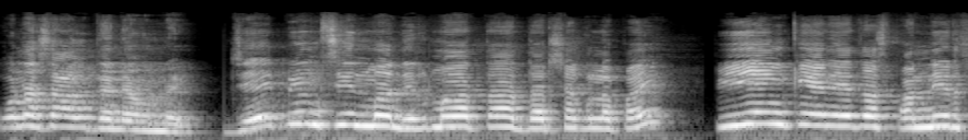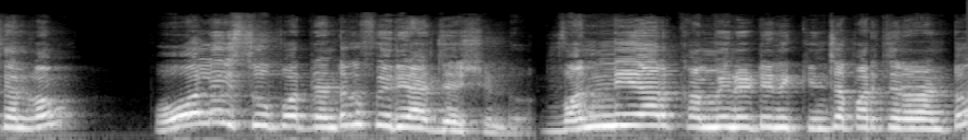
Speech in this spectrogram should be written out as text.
కొనసాగుతూనే ఉన్నాయి. జేపీఎం సినిమా నిర్మాత దర్శకులపై పిఎంకే నేత పన్నీర్ సెల్వం పోలీస్ సూపరింటెండెంట్కు ఫిర్యాదు చేసిండు. వన్ ఇయర్ కమ్యూనిటీని కించపరిచినారంటూ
